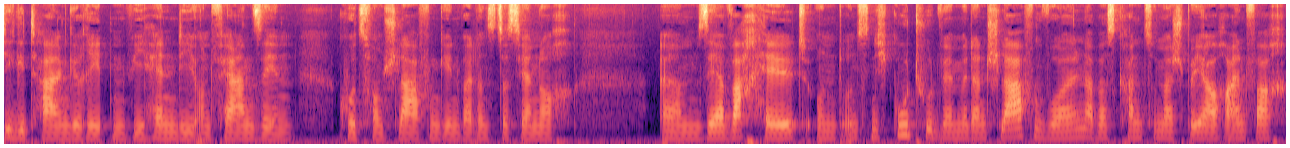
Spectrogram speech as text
digitalen Geräten wie Handy und Fernsehen kurz vorm Schlafen gehen, weil uns das ja noch ähm, sehr wach hält und uns nicht gut tut, wenn wir dann schlafen wollen. Aber es kann zum Beispiel ja auch einfach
